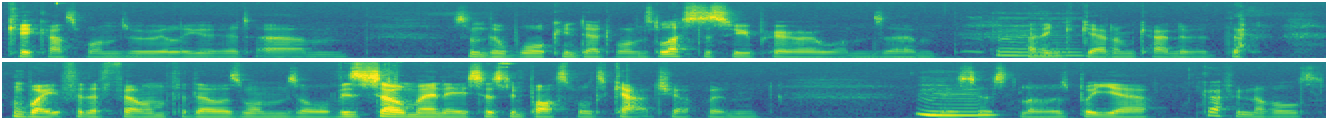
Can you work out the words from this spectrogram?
Kick-Ass ones were really good. Um, some of the Walking Dead ones, less the superhero ones. Um, I think Mm. again I'm kind of at the wait for the film for those ones. Or there's so many, it's just impossible to catch up, and there's Mm. just loads. But yeah, graphic novels,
